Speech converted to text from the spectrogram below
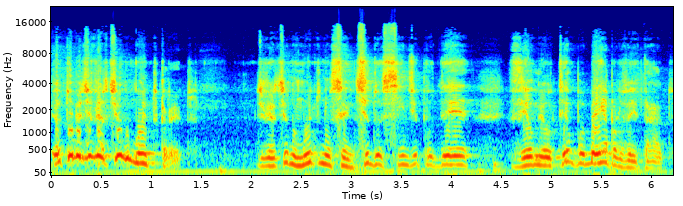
Eu estou me divertindo muito, Cleito. Divertindo muito no sentido assim de poder ver o meu tempo bem aproveitado.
